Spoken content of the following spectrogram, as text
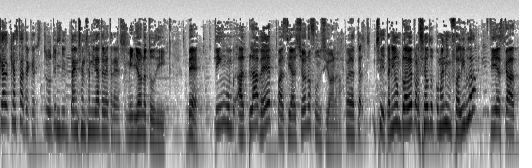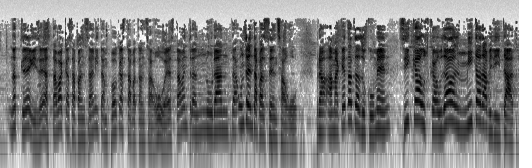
què, què ha estat aquests últims 20 anys sense mirar TV3? Millor no t'ho dic. Bé, tinc un, el pla B per si això no funciona. A veure, sí, tenia un pla B per ser el document infal·lible? Sí, és que no et creguis, eh? Estava a casa pensant i tampoc estava tan segur, eh? Estava entre un 90... un 30% segur. Però amb aquest altre document sí que us caurà el mite d'habilitat.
